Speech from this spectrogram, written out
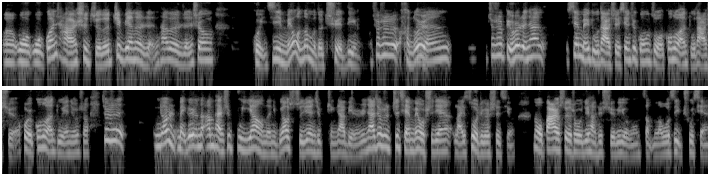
呃，我我观察是觉得这边的人他的人生轨迹没有那么的确定，就是很多人，就是比如说人家。先没读大学，先去工作，工作完读大学，或者工作完读研究生，就是你知道每个人的安排是不一样的，你不要随便去评价别人。人家就是之前没有时间来做这个事情，那我八十岁的时候我就想去学个游泳，怎么了？我自己出钱，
